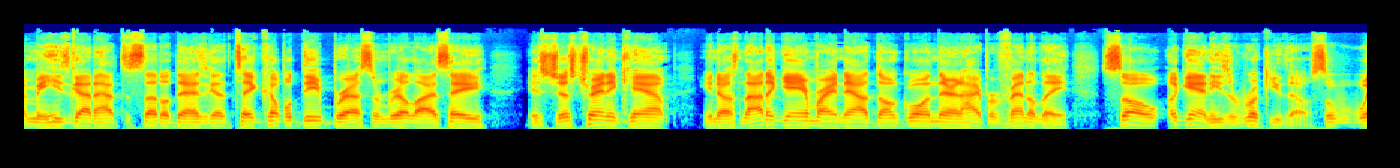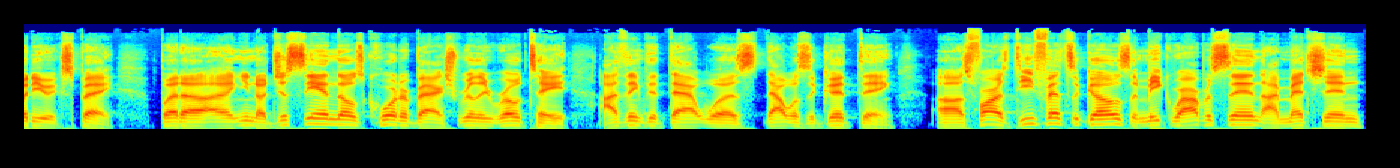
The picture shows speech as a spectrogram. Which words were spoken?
I mean, he's got to have to settle down. He's got to take a couple deep breaths and realize, hey, it's just training camp. You know, it's not a game right now. Don't go in there and hyperventilate. So, again, he's a rookie, though. So, what do you expect? But, uh, you know, just seeing those quarterbacks really rotate, I think that that was, that was a good thing. Uh, as far as defensive goes, Amik Robertson, I mentioned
